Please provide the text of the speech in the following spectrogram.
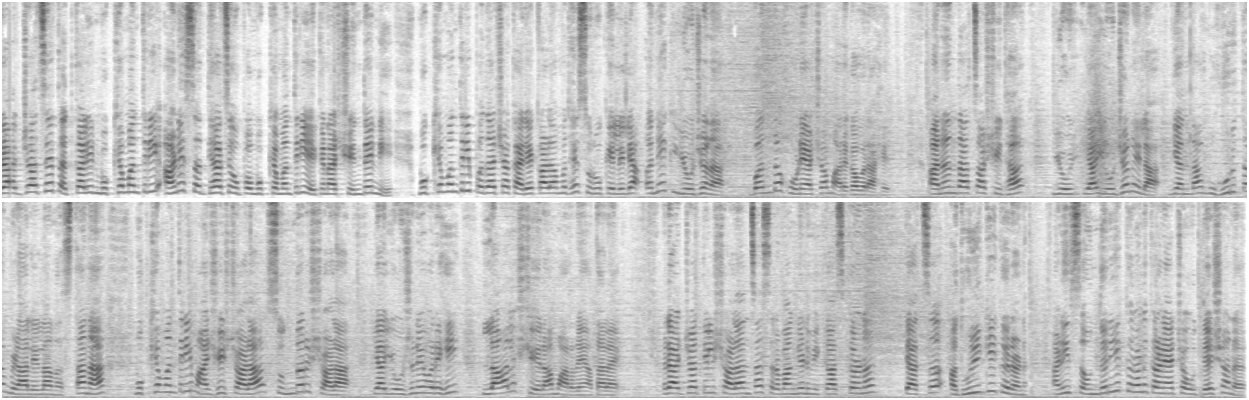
राज्याचे तत्कालीन मुख्यमंत्री आणि सध्याचे उपमुख्यमंत्री एकनाथ शिंदेंनी मुख्यमंत्री पदाच्या कार्यकाळामध्ये सुरू केलेल्या अनेक योजना बंद होण्याच्या मार्गावर आहेत. आनंदाचा शिधा यो या योजनेला यंदा मुहूर्त मिळालेला नसताना मुख्यमंत्री माझी शाळा सुंदर शाळा या योजनेवरही लाल शेरा मारण्यात आलाय. राज्यातील शाळांचा सर्वांगीण विकास करणं त्याचं आधुनिकीकरण आणि सौंदर्यीकरण करण्याच्या उद्देशानं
